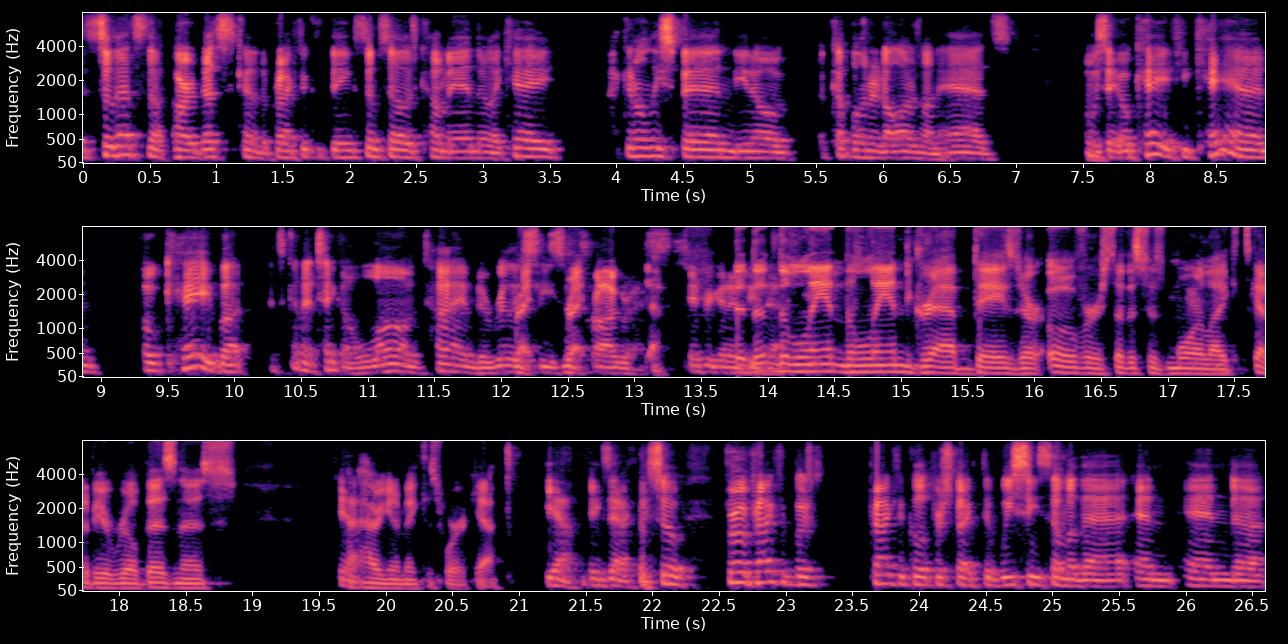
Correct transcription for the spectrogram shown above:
so that's the hard, that's kind of the practical thing. Some sellers come in, they're like, hey, I can only spend, you know, a couple hundred dollars on ads. And we say, okay, if you can, okay, but it's going to take a long time to really right, see some right. progress yeah. if you're going to the, do the, the land the land grab days are over. So this is more like it's got to be a real business. Yeah, how are you going to make this work? Yeah. Yeah, exactly. So from a practical practical perspective, we see some of that, and and uh,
